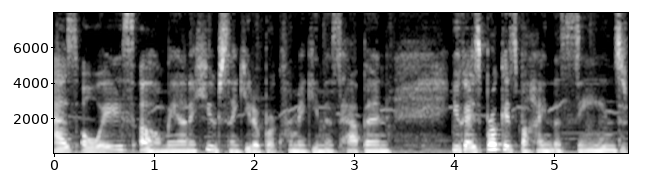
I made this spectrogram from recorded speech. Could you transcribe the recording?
As always, oh man, a huge thank you to Brooke for making this happen. You guys, Brooke is behind the scenes,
